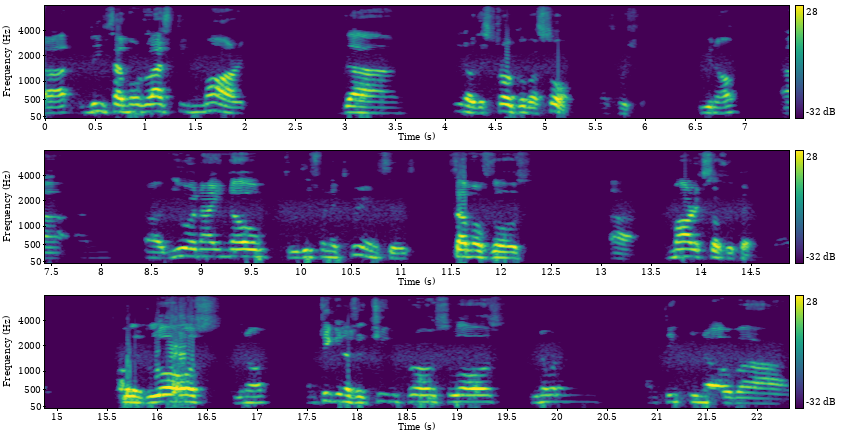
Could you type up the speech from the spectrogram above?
uh, leaves a more lasting mark than, you know, the stroke of a sword, that's for sure. You know, uh, and, uh, you and I know through different experiences some of those uh, marks of the pen, right? All the laws, you know, I'm thinking of the Jim Crow laws. You know what I mean? I'm thinking of uh, uh,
